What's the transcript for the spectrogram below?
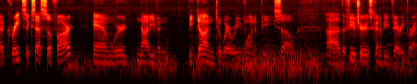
a great success so far and we're not even begun to where we want to be. So uh, the future is going to be very bright.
